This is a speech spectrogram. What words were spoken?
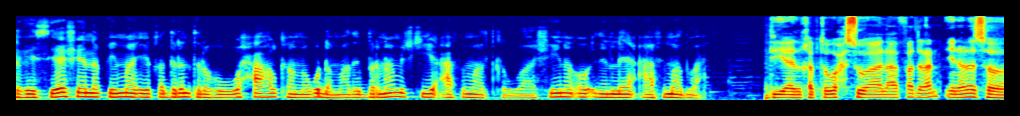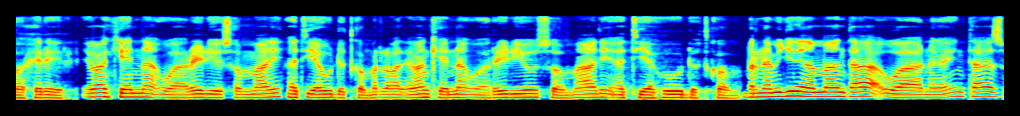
dhageystayaasheena qiimaha iyo qadarinta lahu waxaa halkan noogu dhammaaday barnaamijkii caafimaadka. Waa shiina oo idin leh caafimaad wac haddii aad qabto wax su'aalaha fadlan inala soo xiriir. Ciwaankeenna waa radio somaly at yahu com. Mar labaad ciwaankeenna waa radio somaly at yahu com. Barnaamijyadeena maanta waa naga intaas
